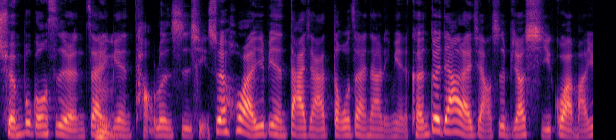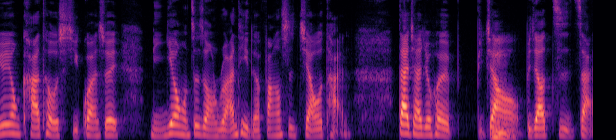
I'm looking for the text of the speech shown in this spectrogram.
全部公司的人在里面讨论事情，嗯，所以后来就变成大家都在那里面。可能对大家来讲是比较习惯嘛，因为用 Kahoot 习惯，所以你用这种软体的方式交谈，大家就会比较、嗯、比较自在。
